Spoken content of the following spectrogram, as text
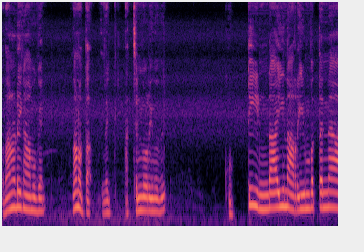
അതാണോ ഈ കാമുകൻ? അതാണോ അച്ഛൻ എന്ന് പറയുന്നത്? കുട്ടി ഉണ്ടായി എന്ന് അറിയുമ്പോൾ തന്നെ ആ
